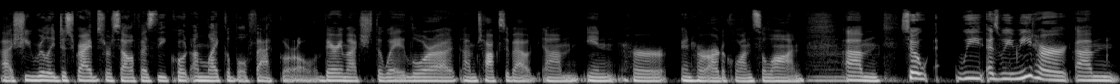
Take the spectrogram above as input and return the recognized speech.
Uh, she really describes herself as the quote unlikable fat girl, very much the way Laura um, talks about in her in her article on Salon. Mm. so we, as we meet her, um,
